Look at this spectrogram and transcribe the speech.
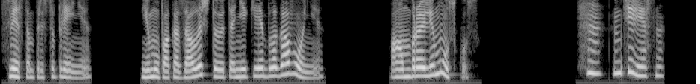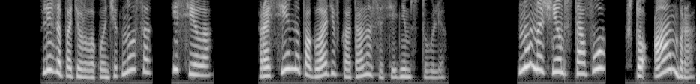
с местом преступления. Ему показалось, что это некие благовония. Амбра или мускус. Хм, интересно. Лиза потерла кончик носа и села, рассеянно погладив кота на соседнем стуле. Ну, начнем с того, что амбра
